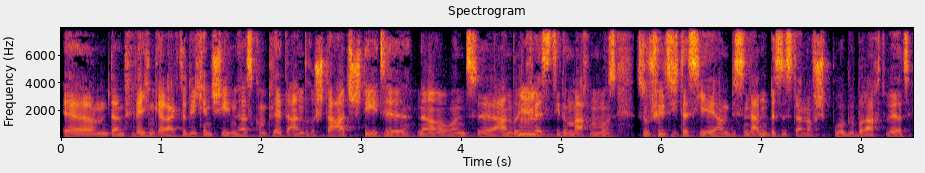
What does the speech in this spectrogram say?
ähm, dann für welchen Charakter du dich entschieden hast, komplett andere Startstädte ne, und äh, andere mhm. Quests, die du machen musst. So fühlt sich das hier ja ein bisschen an, bis es dann auf Spur gebracht wird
